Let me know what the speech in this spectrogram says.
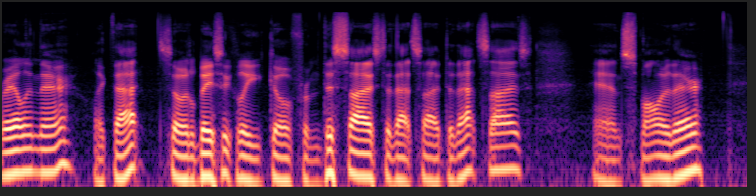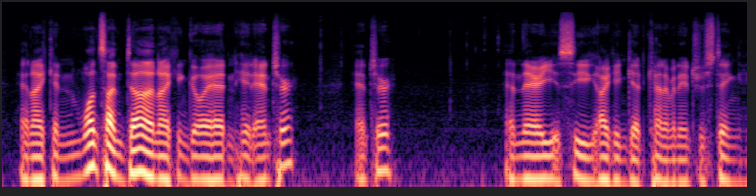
rail in there like that. So it'll basically go from this size to that side to that size and smaller there. And I can, once I'm done, I can go ahead and hit enter, enter. And there you see I can get kind of an interesting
